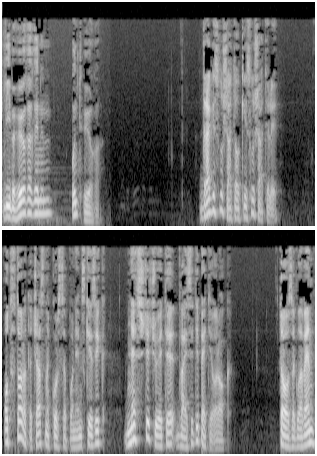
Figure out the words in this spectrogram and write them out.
Liebe Hörerinnen und Hörer. Драги слушателки и слушатели, от втората част на курса по немски язик днес ще чуете 25-ти урок. То заглавен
